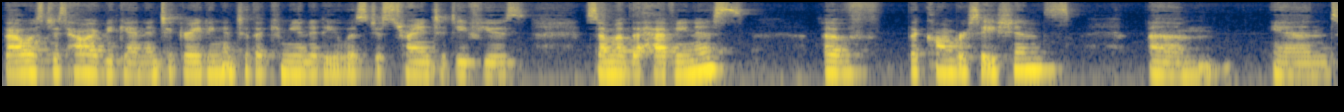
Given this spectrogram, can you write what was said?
that was just how I began integrating into the community was just trying to defuse some of the heaviness of the conversations. Um, and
